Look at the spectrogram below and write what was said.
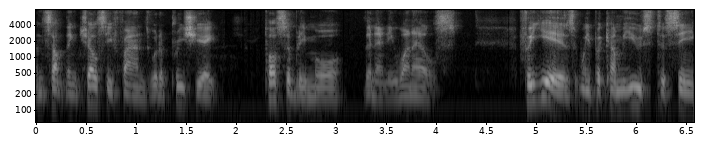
and something Chelsea fans would appreciate possibly more than anyone else. For years, we've become used to seeing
